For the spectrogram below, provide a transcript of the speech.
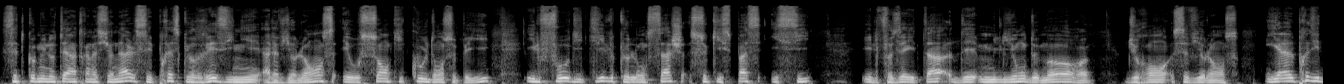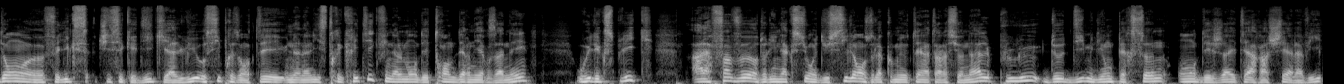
Cette communauté internationale s'est presque résignée à la violence et au sang qui coule dans ce pays. Il faut, dit-il, que l'on sache ce qui se passe ici. Il faisait état des millions de morts durant ces violences. Il y a le président euh, Félix Tshisekedi qui a lui aussi présenté une analyse très critique finalement des 30 dernières années où il explique, à la faveur de l'inaction et du silence de la communauté internationale, plus de 10 millions de personnes ont déjà été arrachées à la vie.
